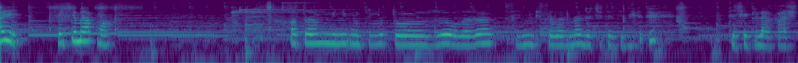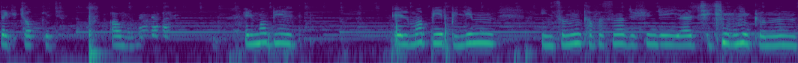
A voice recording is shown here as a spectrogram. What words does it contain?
Hadi. Bekleme yapma. Hastanın günlük mutluluk dozu olarak senin pizzalarından reçete edebilir. Teşekkürler. Karşıdaki çok kötü. Almadım. Elma bir elma bir bilim insanın kafasına düşünce yer çekiminin kanunu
